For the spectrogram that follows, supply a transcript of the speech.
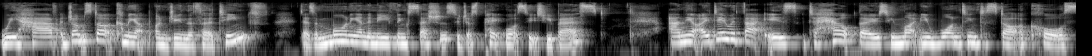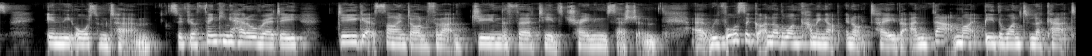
We have a jumpstart coming up on June the 13th. There's a morning and an evening session, so just pick what suits you best. And the idea with that is to help those who might be wanting to start a course in the autumn term. So if you're thinking ahead already, do get signed on for that June the 13th training session. Uh, we've also got another one coming up in October, and that might be the one to look at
